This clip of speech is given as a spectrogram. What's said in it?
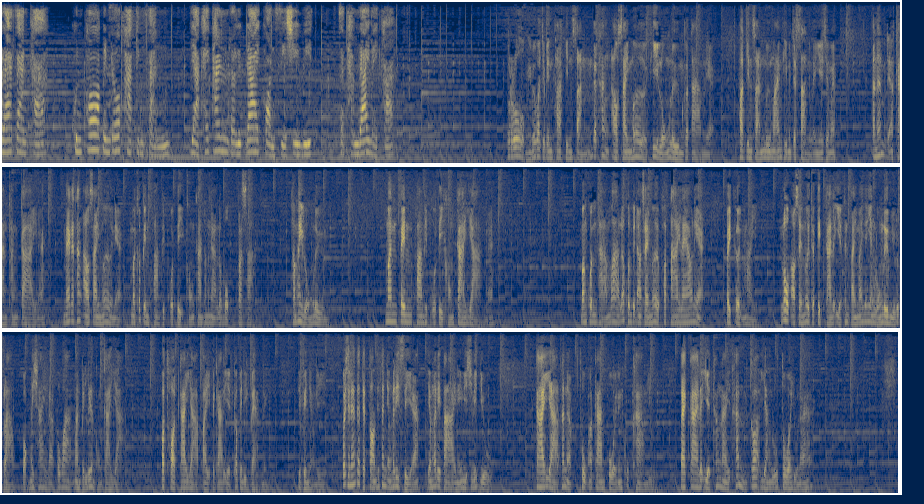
พระอาจารย์คะ คุณพ่อเป็นโรคพาร์กินสัน อยากให้ท่านระลึกได้ก่อนเสียชีวิต จะทำได้ไหมคะ โรคเนี่ยไม่ว่าจะเป็นพาร์กินสันกระทั่งอัลไซเมอร์ ที่หลงลืมก็ตามเนี่ย พาร์กินสันมือไม้บางทีมันจะสั่นอะไรอย่างเงี้ยใช่ไหมอันนั้นเป็นอาการทางกายนะ แม้กระทั่งอัลไซเมอร์เนี่ยมันก็เป็นความผิดปกติของการทำงานระบบประสาททำให้หลงลืม มันเป็นความผิดปกติของกายหยาบนะ บางคนถามว่าแล้วคนเป็นอัลไซเมอร์พอตายแล้วเนี่ย ไปเกิดใหม่โรคอัลไซเมอร์จะติดกายละเอียดท่านไปไหมยังหลงลืมอยู่หรือเปล่า บอกไม่ใช่แล้วเพราะว่ามันเป็นเรื่องของกายหยาบพอถอดกายหยาบไปไปกายละเอียดก็เป็นอีกแบบหนึ่งที่เป็นอย่างนี้ เพราะฉะนั้นแต่แต่ตอนที่ท่านยังไม่ได้เสีย ยังไม่ได้ตายเนี่ยมีชีวิตอยู่ กายหยาบท่านถูกอาการป่วยนั้นคุกคามอยู่ แต่กายละเอียดข้างในท่านก็ยังรู้ตัวอยู่นะ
